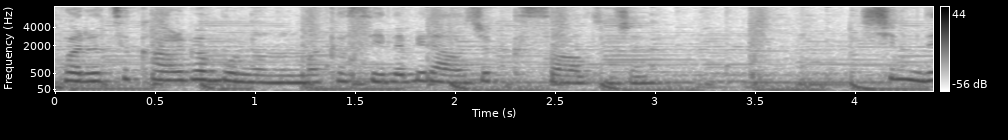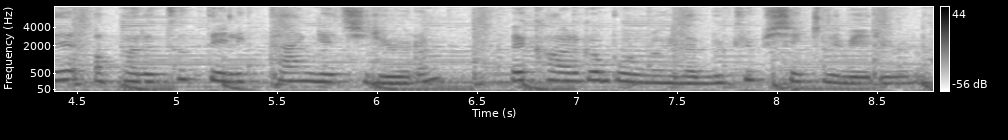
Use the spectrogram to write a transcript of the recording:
Aparatı karga burnunun makasıyla birazcık kısaltacağım. Şimdi aparatı delikten geçiriyorum ve karga burnuyla büküp şekil veriyorum.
